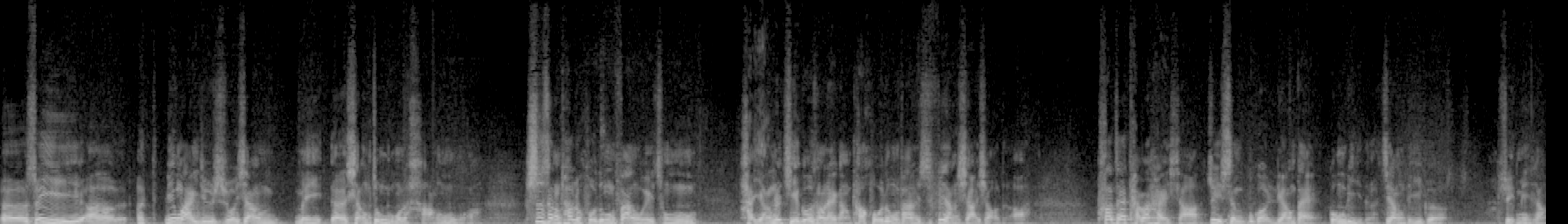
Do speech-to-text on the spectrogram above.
呃，所以呃呃，另外就是说，像美呃像中共的航母啊，事实上它的活动范围从海洋的结构上来讲，它活动范围是非常狭小的啊。它在台湾海峡最深不过两百公里的这样的一个水面上，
